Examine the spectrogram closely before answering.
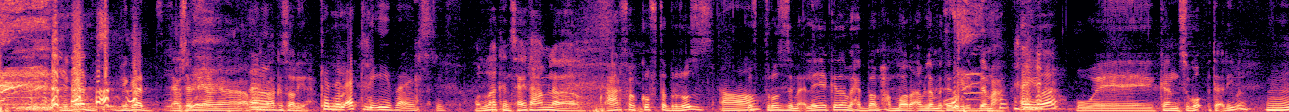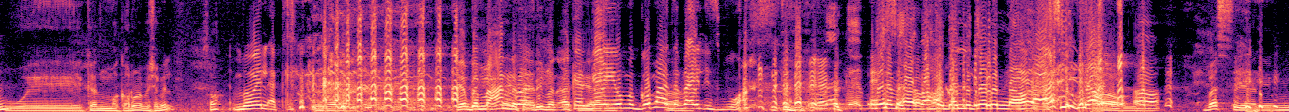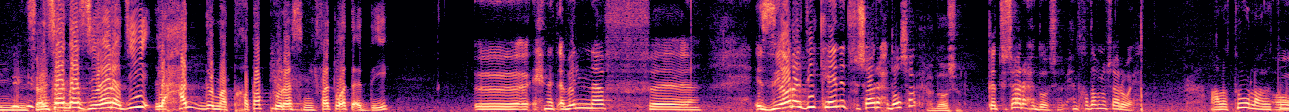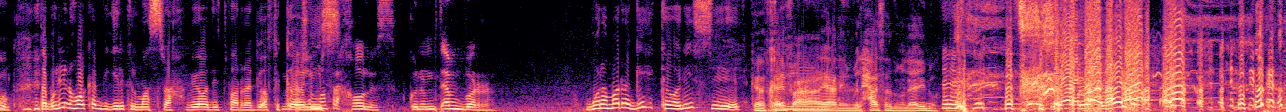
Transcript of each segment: بجد بجد. عشان يعني أكون معاك صريح. كان الأكل إيه بقى يا شريف؟ والله كان ساعتها عاملة عارفة الكفتة بالرز؟ آه. كفتة رز مقلية كده بحبها محمرة قبل ما تنزل الدمعة. أيوه. وكان سجق تقريبا. وكان مكرونة بشاميل صح؟ بواقي الأكل. هي مجمعانا تقريبا أكل كان يعني. جاي يوم الجمعة ده باقي الأسبوع. بس ما هو ده اللي جاب النهارده. نصيب آه يعني والله بس يعني من من من ساعة ساعه بقى الزيارة دي لحد ما اتخطبتوا رسمي فات وقت قد إيه؟ آه، إحنا اتقابلنا في الزيارة دي كانت في شهر 11 11 كانت في شهر 11 إحنا اتخطبنا في شهر واحد. على طول على طول. طب قولي لي هو كان بيجي لك المسرح بيقعد يتفرج يقف في ما الكواليس؟ المسرح خالص. كنا بنتقابل بره. ولا مرة جه الكواليس كانت خايفة يعني من الحسد والعين. لا لا لا.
